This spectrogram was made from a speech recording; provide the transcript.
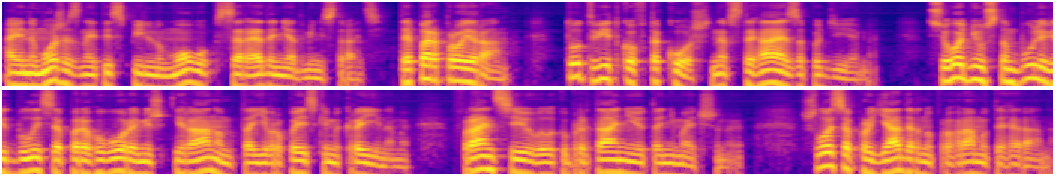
а й не може знайти спільну мову всередині адміністрації. Тепер про Іран. Тут Вітков також не встигає за подіями. Сьогодні у Стамбулі відбулися переговори між Іраном та європейськими країнами Францією, Великобританією та Німеччиною. Йшлося про ядерну програму Тегерана.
